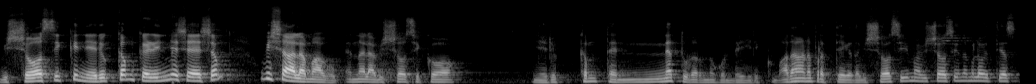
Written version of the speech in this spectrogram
വിശ്വാസിക്ക് ഞെരുക്കം കഴിഞ്ഞ ശേഷം വിശാലമാകും. എന്നാൽ അവിശ്വാസിക്കോ? ഞെരുക്കം തന്നെ തുടർന്നു കൊണ്ടേയിരിക്കും അതാണ് പ്രത്യേകത. വിശ്വാസിയും അവിശ്വാസിയും തമ്മിലുള്ള വ്യത്യാസം.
